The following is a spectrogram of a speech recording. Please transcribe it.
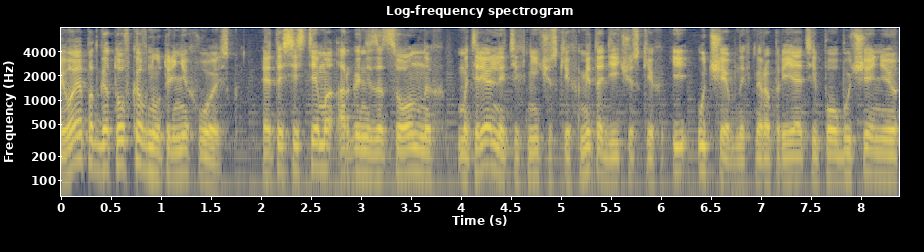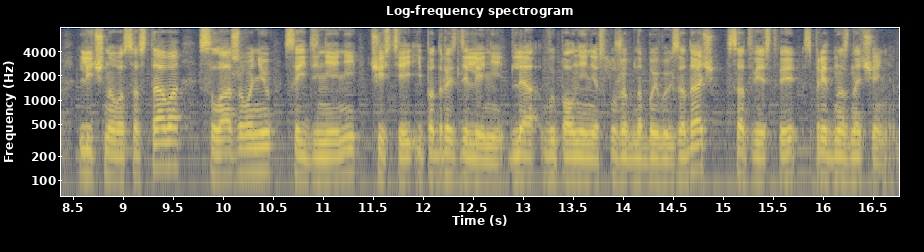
Боевая подготовка внутренних войск – это система организационных, материально-технических, методических и учебных мероприятий по обучению личного состава, слаживанию соединений, частей и подразделений для выполнения служебно-боевых задач в соответствии с предназначением.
